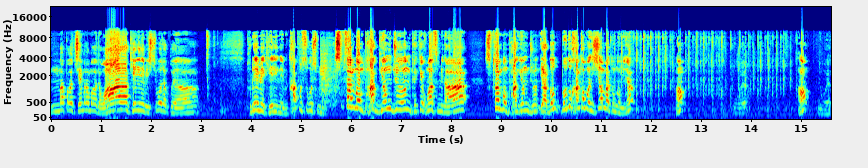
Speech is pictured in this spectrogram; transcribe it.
음 마빠가 잼을 한번 가자. 와 게리네비 씹어졌고요. 브레임의 게리네비. 카프 쓰고 싶은데 13번 박영준. 100개 고맙습니다. 13번 박영준. 야 너 너도 강커번이 시험 봤던 놈이냐? 어? 누구야? 어? 누구야?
